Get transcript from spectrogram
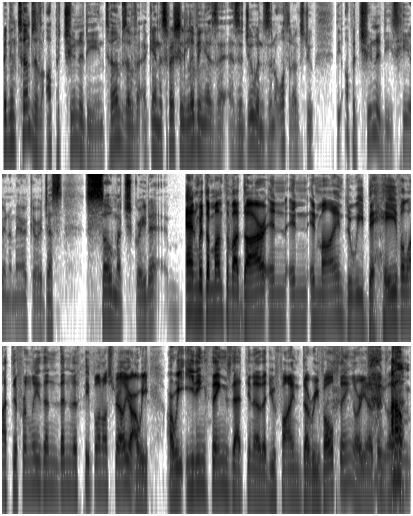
But in terms of opportunity, in terms of again, especially living as a as a Jew and as an Orthodox Jew, the opportunities here in America are just so much greater. And with the month of Adar in, in, in mind, do we behave a lot differently than, than the people in Australia? Are we are we eating things that you know that you find uh, revolting, or you know things like Um,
